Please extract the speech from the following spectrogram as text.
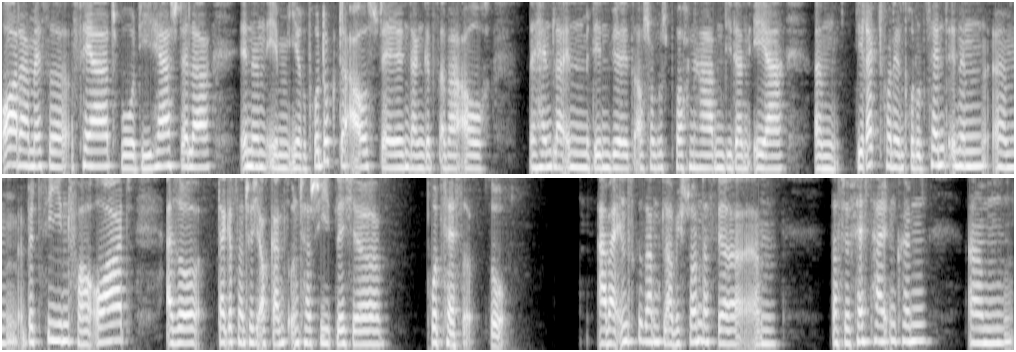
Ordermesse fährt, wo die HerstellerInnen eben ihre Produkte ausstellen. Dann gibt's aber auch HändlerInnen, mit denen wir jetzt auch schon gesprochen haben, die dann eher ähm, direkt von den ProduzentInnen ähm, beziehen vor Ort. Also da gibt's natürlich auch ganz unterschiedliche Prozesse. So. Aber insgesamt glaube ich schon, dass wir, ähm, dass wir festhalten können, ähm,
